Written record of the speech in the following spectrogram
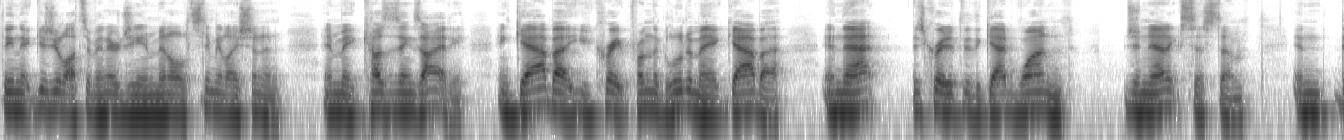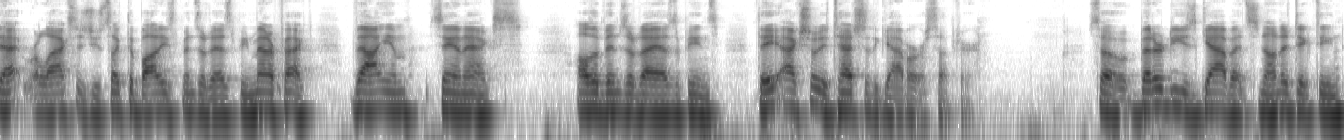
thing that gives you lots of energy and mental stimulation and, and make causes anxiety. And GABA you create from the glutamate GABA, and that is created through the GAD1 genetic system, and that relaxes you. It's like the body's benzodiazepine. Matter of fact, Valium, Xanax, all the benzodiazepines, they actually attach to the GABA receptor. So better to use GABA. It's not addicting,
